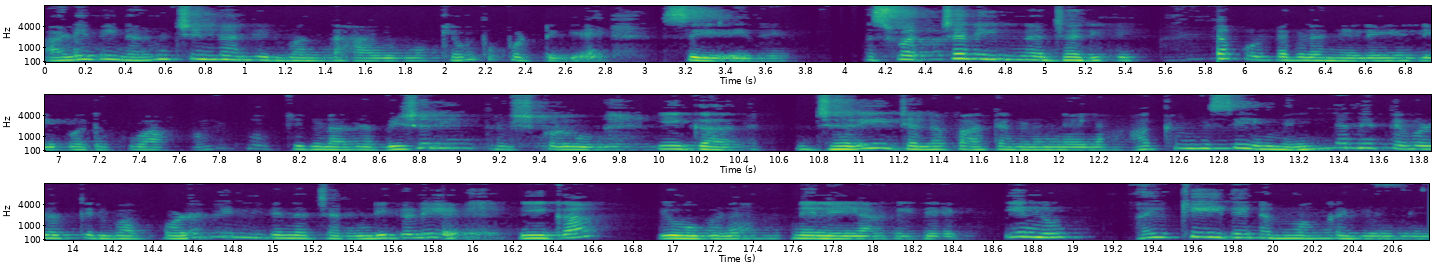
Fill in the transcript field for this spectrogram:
ಅಳಿವಿನಂಚಿನಲ್ಲಿರುವಂತಹ ಇವು ಕೆಂಪು ಪಟ್ಟಿಗೆ ಸೇರಿವೆ. ಸ್ವಚ್ಛ ನೀರಿನ ಜರಿಗೆ ಕೊಳ್ಳಗಳ ನೆಲೆಯಲ್ಲಿ ಬದುಕುವ ಹಾಡುಹಕ್ಕಿಗಳಾದ ವಿಜಲಿನ್ ಥ್ರಶ್ಗಳು ಈಗ ಝರಿ ಜಲಪಾತಗಳನ್ನೆಲ್ಲ ಆಕ್ರಮಿಸಿ ಮೆಲ್ಲನೆ ತೆಗೊಳ್ಳುತ್ತಿರುವ ಕೊಳವೆ ನೀರಿನ ಚರಂಡಿಗಳೇ ಈಗ ಇವುಗಳ ನೆಲೆಯಾಗಿದೆ. ಇನ್ನು ಆಯ್ಕೆ ಇದೆ ನಮ್ಮ ಕೈಯಲ್ಲಿ.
